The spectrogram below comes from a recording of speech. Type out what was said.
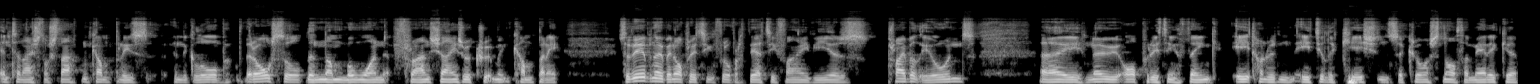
international staffing companies in the globe. They're also the number one franchise recruitment company. So they've now been operating for over 35 years, privately owned. Uh, now operating, I think, 880 locations across North America,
